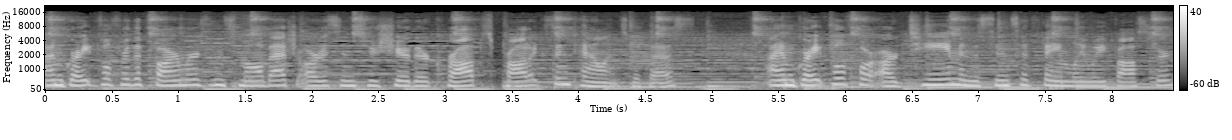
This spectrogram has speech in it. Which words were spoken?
I'm grateful for the farmers and small batch artisans who share their crops, products, and talents with us. I am grateful for our team and the sense of family we foster.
